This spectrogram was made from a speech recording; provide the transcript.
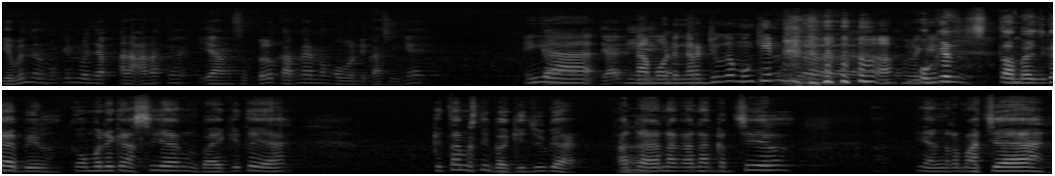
ya benar mungkin banyak anak-anak yang, yang sebel karena emang komunikasinya Iya, nggak mau kan? denger juga mungkin. Bener. Apalagi- mungkin tambahin juga Bill, komunikasi yang baik itu ya, kita mesti bagi juga. Ada anak-anak kecil, yang remaja,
